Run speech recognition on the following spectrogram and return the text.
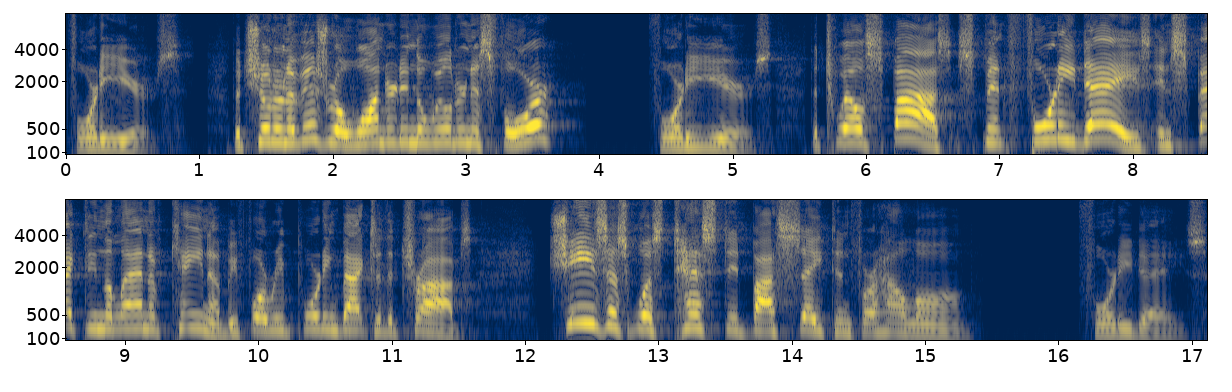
40 years. The children of Israel wandered in the wilderness for 40 years. The 12 spies spent 40 days inspecting the land of Canaan before reporting back to the tribes. Jesus was tested by Satan for how long? 40 days.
